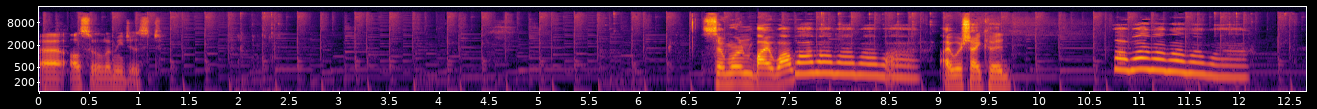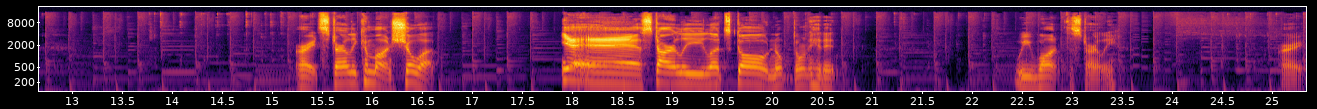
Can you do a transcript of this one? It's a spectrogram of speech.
Uh, also, let me just... Someone buy wah wah wah wah wah wah. I wish I could. Wah wah wah wah wah wah. Alright, Starly, come on, show up. Yeah, Starly, let's go. Nope, don't hit it. We want the Starly. Alright.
